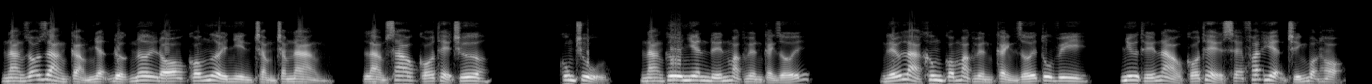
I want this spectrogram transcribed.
Nàng rõ ràng cảm nhận được nơi đó có người nhìn chằm chằm nàng, làm sao có thể chưa? Cung chủ, nàng cư nhiên đến mặc huyền cảnh giới. Nếu là không có mặc huyền cảnh giới tu vi, như thế nào có thể sẽ phát hiện chính bọn họ?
